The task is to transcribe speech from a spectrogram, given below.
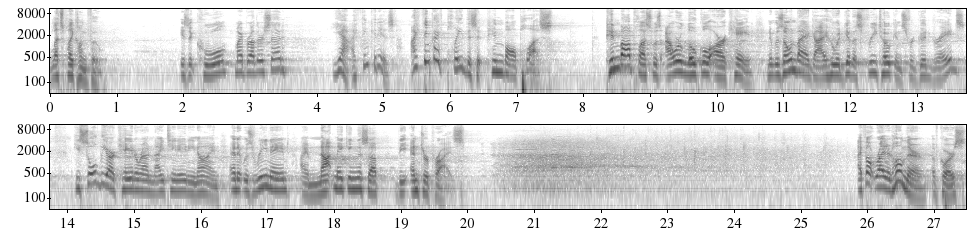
Let's play Kung Fu. Is it cool? My brother said. Yeah, I think it is. I think I've played this at Pinball Plus. Pinball Plus was our local arcade, and it was owned by a guy who would give us free tokens for good grades. He sold the arcade around 1989, and it was renamed, I am not making this up, the Enterprise. I felt right at home there, of course,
